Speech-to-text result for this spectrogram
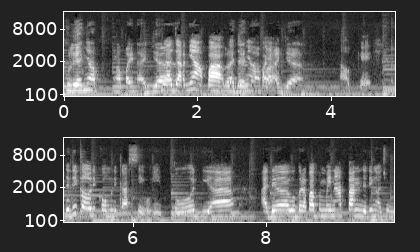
kuliahnya ap- ngapain aja? Belajarnya apa? Belajarnya apa, ya? aja. Nah, Oke, jadi kalau di komunikasi UI itu dia ada beberapa peminatan, jadi nggak cuma,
